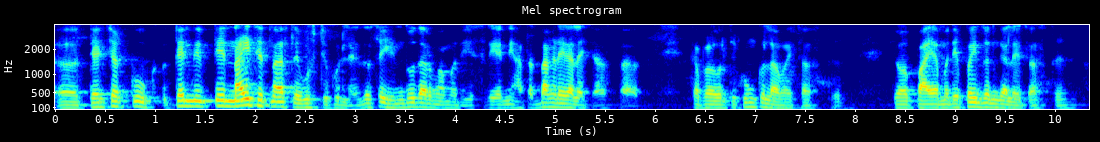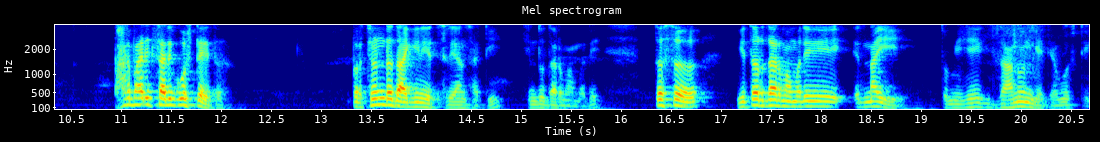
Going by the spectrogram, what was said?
त्यांच्या कुक त्यांनी ते नाहीच येत ना असल्या गोष्टी कुठल्या. जसं हिंदू धर्मामध्ये स्त्रियांनी हातात बांगड्या घालायच्या असतात कपाळावरती कुंकू लावायचं असतं किंवा पायामध्ये पैंजण घालायचं असतं. फार बारीक सारी गोष्ट आहेत. प्रचंड दागिने आहेत स्त्रियांसाठी हिंदू धर्मामध्ये. तसं इतर धर्मामध्ये नाही. तुम्ही हे जाणून घ्या त्या गोष्टी.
